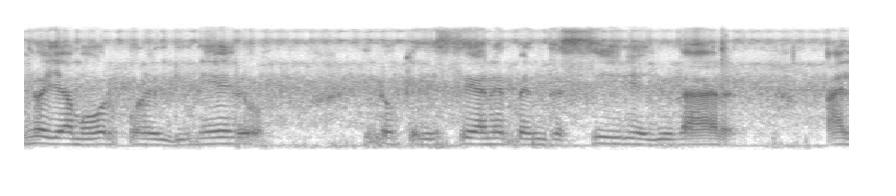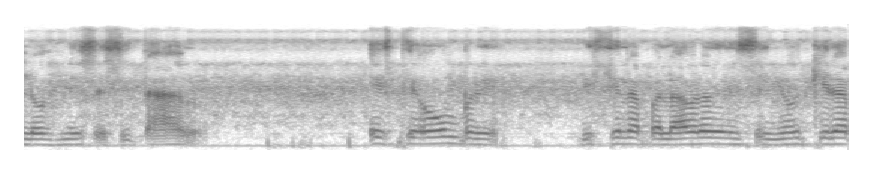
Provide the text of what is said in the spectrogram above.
no hay amor por el dinero, y lo que desean es bendecir y ayudar a los necesitados. Este hombre, dice la palabra del Señor, que era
